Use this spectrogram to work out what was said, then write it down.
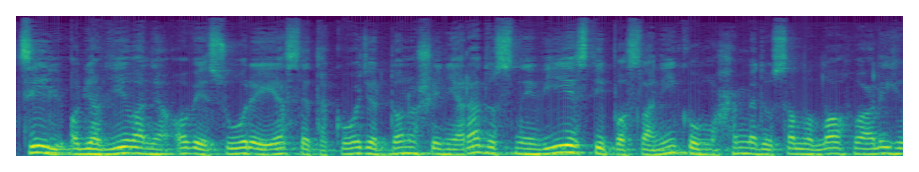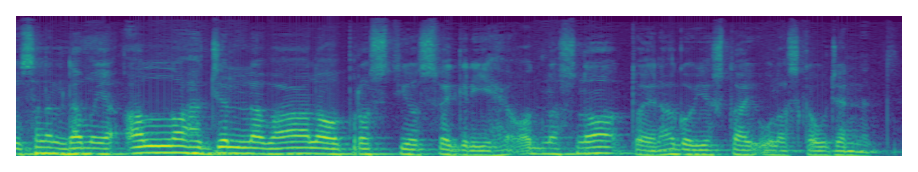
cilj objavljivanja ove sure jeste također donošenje radosne vijesti poslaniku Muhammedu sallallahu alaihi wasallam da mu je Allah dželavala vala oprostio sve grijehe, odnosno to je nagovještaj ulaska u džennet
